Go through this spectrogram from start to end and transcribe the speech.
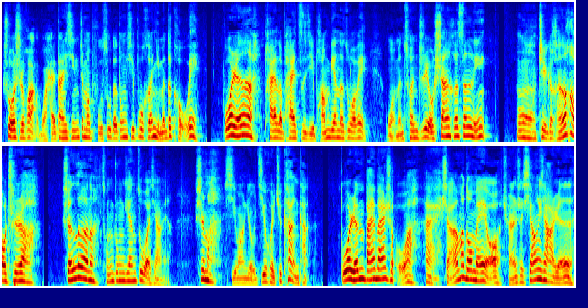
说实话，我还担心这么朴素的东西不合你们的口味。博人啊，拍了拍自己旁边的座位，我们村只有山和森林。嗯，这个很好吃啊。神乐呢，从中间坐下呀，是吗？希望有机会去看看。博人摆摆手啊，哎，什么都没有，全是乡下人。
